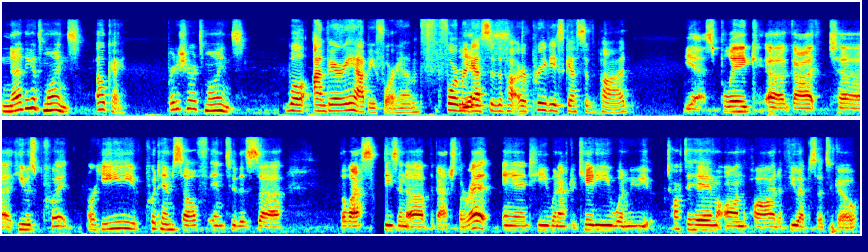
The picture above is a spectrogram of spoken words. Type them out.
No, I think it's Moines. Okay. Pretty sure it's Moines. Well, I'm very happy for him. Former yes. guest of the pod or previous guest of the pod. Yes, Blake uh, got. Uh, he was put, or he put himself into this. Uh, the last season of The Bachelorette, and he went after Katie when we talked to him on the pod a few episodes ago.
